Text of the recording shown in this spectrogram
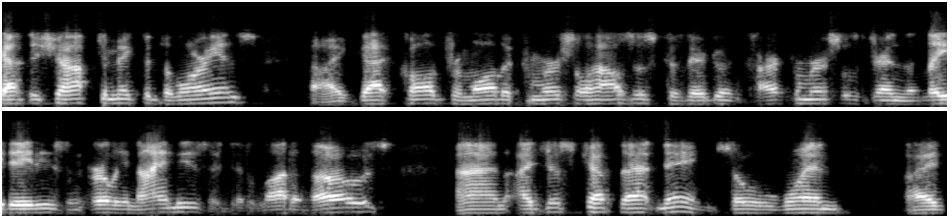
got the shop to make the DeLoreans, I got called from all the commercial houses because they're doing car commercials during the late '80s and early '90s. I did a lot of those, and I just kept that name. So when I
